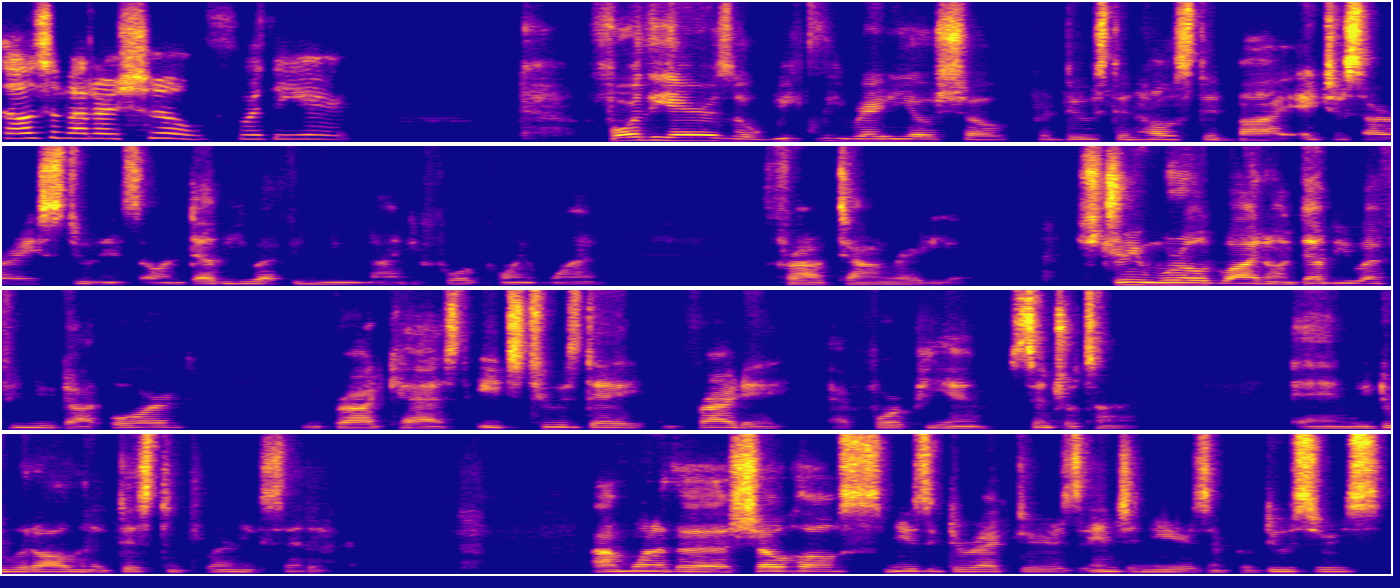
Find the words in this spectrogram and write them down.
Tell us about our show, For the Air. For the Air is a weekly radio show produced and hosted by HSRA students on WFNU 94.1 Frogtown Radio. Stream worldwide on WFNU.org. We broadcast each Tuesday and Friday at 4 p.m. Central Time. And we do it all in a distant learning setting. I'm one of the show hosts, music directors, engineers, and producers.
